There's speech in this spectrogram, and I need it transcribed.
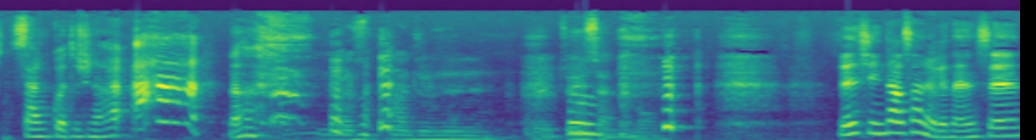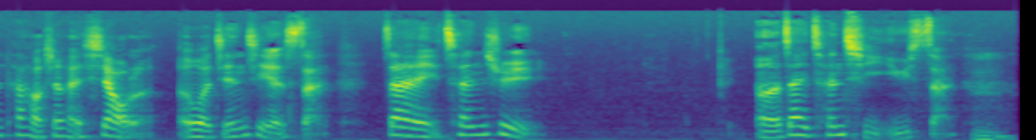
伞滚出去，然后还啊，然后那那就是对追伞的梦。人行道上有个男生，他好像还笑了，而我捡起了伞，再撑去，呃，再撑起雨伞。嗯。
